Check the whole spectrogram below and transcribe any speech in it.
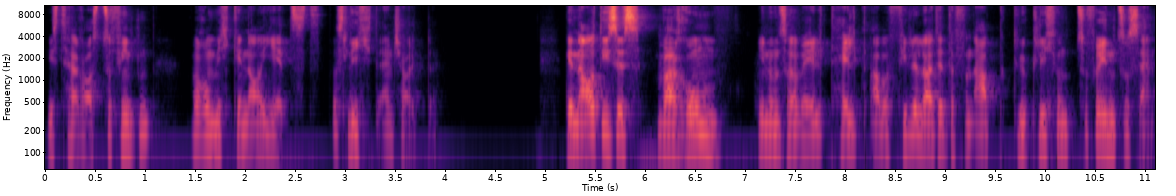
ist herauszufinden, warum ich genau jetzt das Licht einschalte. Genau dieses Warum in unserer Welt hält aber viele Leute davon ab, glücklich und zufrieden zu sein.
